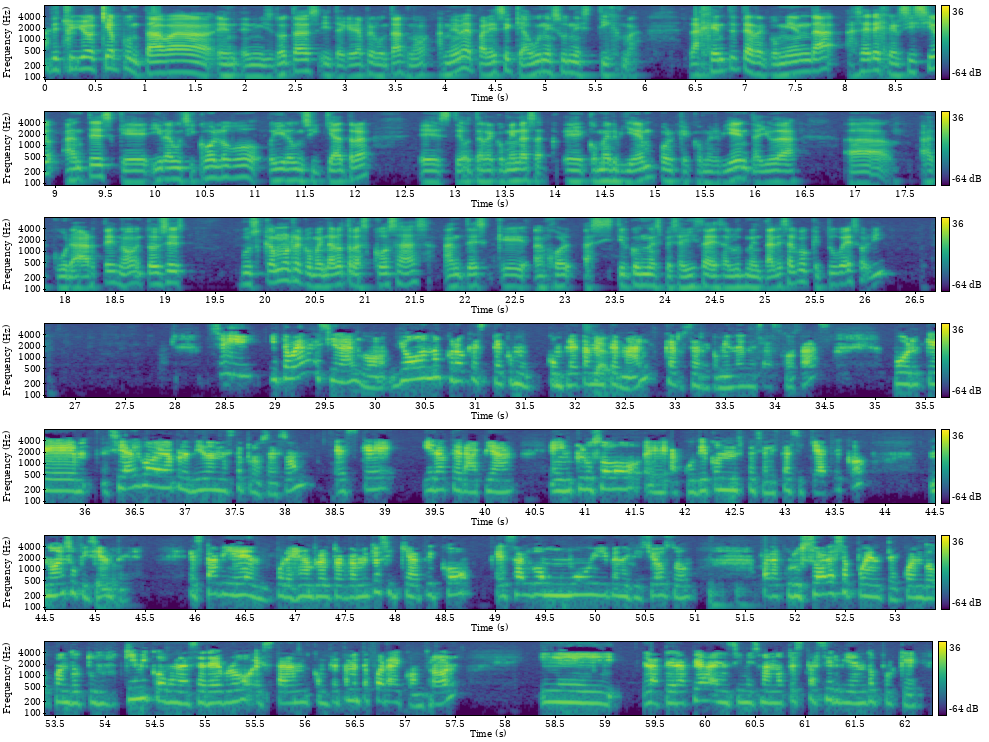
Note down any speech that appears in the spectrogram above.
de hecho, yo aquí apuntaba en, mis notas y te quería preguntar, ¿no? A mí me parece que aún es un estigma. La gente te recomienda hacer ejercicio antes que ir a un psicólogo o ir a un psiquiatra, este, o te recomiendas eh, comer bien porque comer bien te ayuda a, curarte, ¿no? Entonces, buscamos recomendar otras cosas antes que a mejor asistir con un especialista de salud mental. ¿Es algo que tú ves, Oli? Sí, y te voy a decir algo, yo no creo que esté como completamente mal que se recomienden esas cosas, porque si algo he aprendido en este proceso es que ir a terapia e incluso eh, acudir con un especialista psiquiátrico no es suficiente. Está bien, por ejemplo, el tratamiento psiquiátrico es algo muy beneficioso para cruzar ese puente cuando, cuando tus químicos en el cerebro están completamente fuera de control y la terapia en sí misma no te está sirviendo porque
